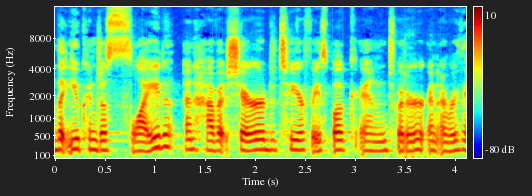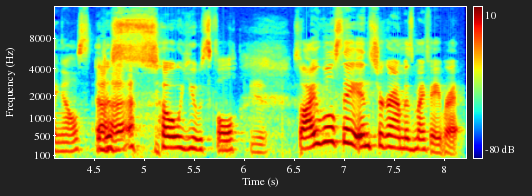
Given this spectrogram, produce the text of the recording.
that you can just slide and have it shared to your Facebook and Twitter and everything else. It is so useful. Yeah. So I will say Instagram is my favorite.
